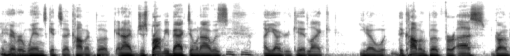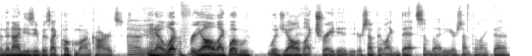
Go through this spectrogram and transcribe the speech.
and whoever wins gets a comic book. And I just brought me back to when I was a younger kid, like. You know, the comic book for us growing up in the '90s, it was like Pokemon cards. Oh, You know, what for y'all? Like, what would would y'all have like traded or something like bet somebody or something like that?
